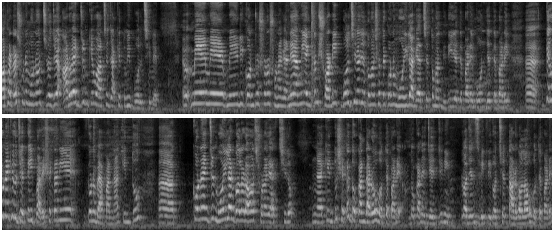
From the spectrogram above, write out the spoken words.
কথাটা শুনে মনে হচ্ছিল যে আরও একজন কেউ আছে যাকে তুমি বলছিলে। মেয়ে মেয়ে মেয়েরই কণ্ঠস্বরও শোনা গেলে। আমি একদম সঠিক বলছি না যে তোমার সাথে কোনো মহিলা গেছে, তোমার দিদি যেতে পারে, বোন যেতে পারে কেউ না কেউ যেতেই পারে, সেটা নিয়ে কোনো ব্যাপার না, কিন্তু কোনো একজন মহিলার গলার আওয়াজ শোনা যাচ্ছিল। কিন্তু সেটা দোকানদারও হতে পারে। দোকানে যে যিনি লজেন্স বিক্রি করছেন, তার গলাও হতে পারে।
